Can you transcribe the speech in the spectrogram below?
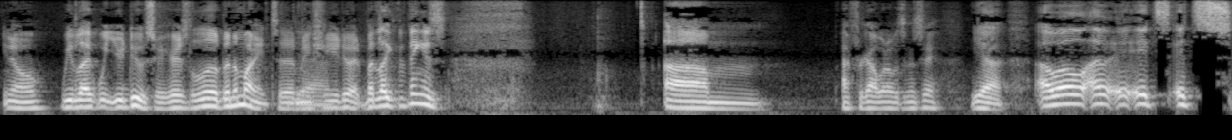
you know we like what you do, so here's a little bit of money to make Yeah. sure you do it. But like the thing is, um, I forgot what I was gonna say. Yeah. Uh, well, uh, it's it's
